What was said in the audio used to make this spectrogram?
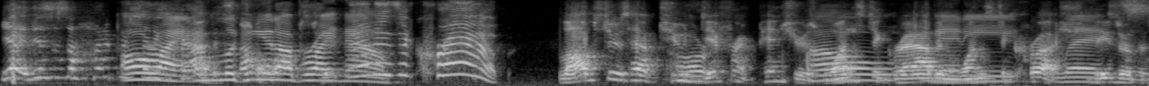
Yeah, this is a hundred percent. All right, crab. I'm It's looking it up right now. That is a crab. Lobsters have two All- different pinchers, one's to grab and one's to crush. These are legs the do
